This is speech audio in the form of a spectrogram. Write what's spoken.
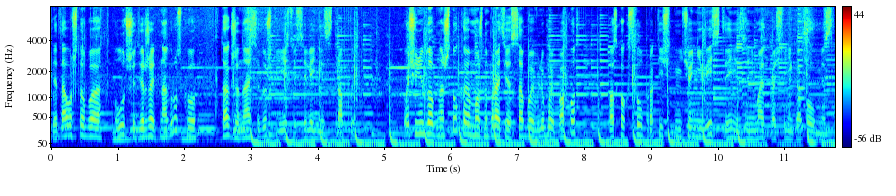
Для того, чтобы лучше держать нагрузку, также на сидушке есть усиление стопы. Очень удобная штука, можно брать ее с собой в любой поход, поскольку стул практически ничего не весит и не занимает почти никакого места.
